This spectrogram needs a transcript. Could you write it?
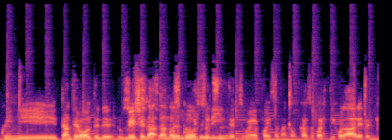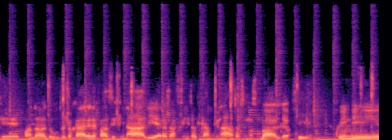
Quindi tante volte, de- invece sì, sì, l'anno sì, scorso l'Inter secondo me poi è stato anche un caso particolare perché quando ha dovuto giocare le fasi finali era già finito il campionato se non sbaglio. Quindi,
